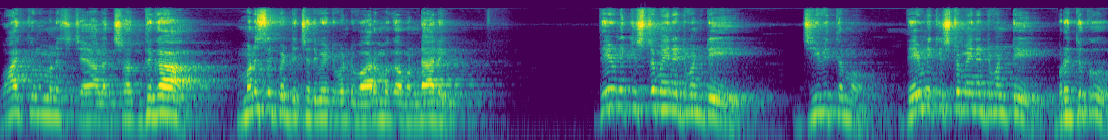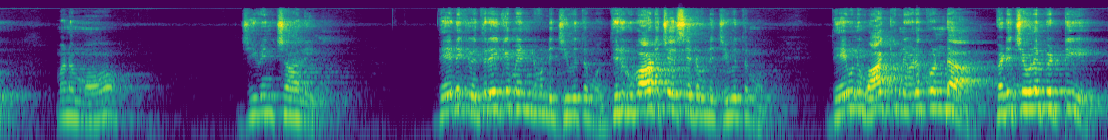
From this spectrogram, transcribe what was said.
వాక్యం మనసు చాలా శ్రద్ధగా మనసు పెట్టి చదివేటువంటి వారముగా ఉండాలి. దేవునికి ఇష్టమైనటువంటి జీవితము దేవునికి ఇష్టమైనటువంటి బ్రతుకు మనము జీవించాలి. దేనికి వ్యతిరేకమైనటువంటి జీవితము తిరుగుబాటు చేసేటువంటి జీవితము దేవుని వాక్యం వినకుండా పెడి చెవిన పెట్టి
